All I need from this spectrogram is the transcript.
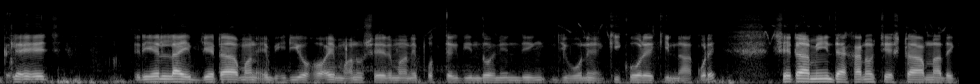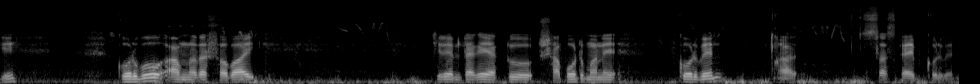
ভিলেজ রিয়েল লাইফ যেটা মানে ভিডিও হয় মানুষের মানে প্রত্যেক দিন দৈনন্দিন জীবনে কি করে, কি না করে, সেটা আমি দেখানোর চেষ্টা আপনাদেরকে করব। আপনারা সবাই চ্যানেলটাকে একটু সাপোর্ট মানে করবেন। আর সাবস্ক্রাইব করবেন।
